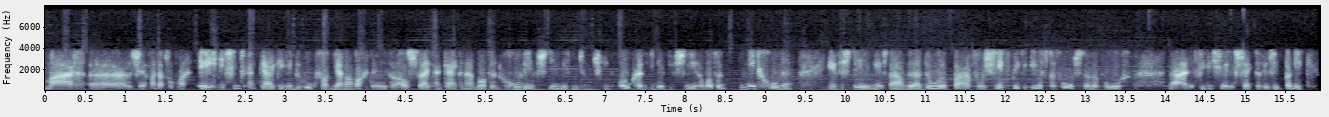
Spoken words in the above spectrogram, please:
Maar, uh, zeg maar dat we ook maar enigszins gaan kijken in de hoek van, ja maar wacht even, als wij gaan kijken naar wat een groene investering is, moeten we misschien ook gaan identificeren wat een niet-groene investering is. Nou, daar doen we een paar voorzichtige eerste voorstellen voor. Nou, de financiële sector is in paniek.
